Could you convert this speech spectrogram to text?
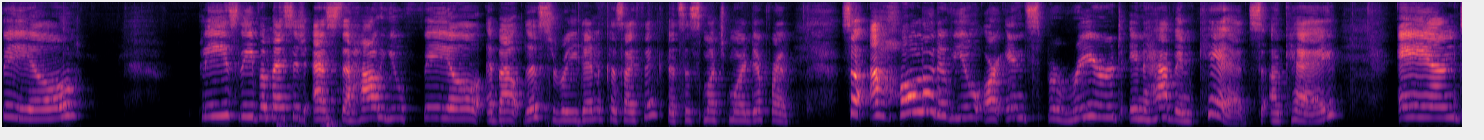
feel Please leave a message as to how you feel about this reading because I think this is much more different. So a whole lot of you are inspired in having kids, okay? And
